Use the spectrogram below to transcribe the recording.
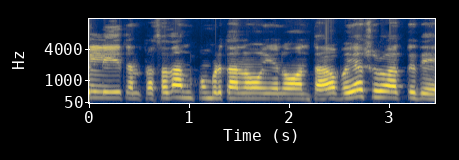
ಎಲ್ಲಿ ತನ್ನ ಪ್ರಸಾದ ಅನ್ಕೊಂಡ್ಬಿಡ್ತಾನೋ ಏನೋ ಅಂತ ಭಯ ಶುರು ಆಗ್ತಿದೆ.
